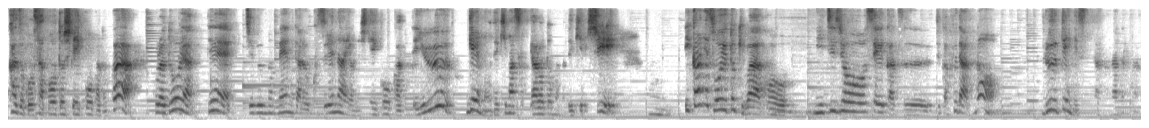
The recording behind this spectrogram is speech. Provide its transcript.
家族をサポートしていこうかとかこれはどうやって自分のメンタルを崩れないようにしていこうかっていうゲームもできますやろうと思えばできるし、うん、いかにそういう時はこう日常生活っていうか普段のルーティンにあのなんだろうな。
